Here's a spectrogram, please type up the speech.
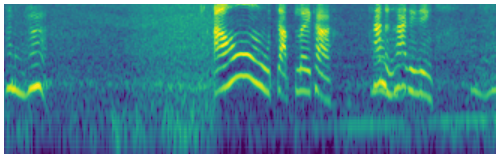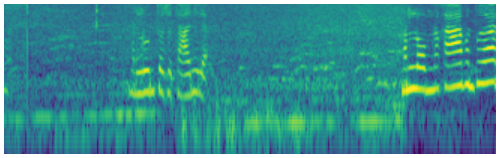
ห้าหนึ่งห้าเอาจัดเลยค่ะห้าหนึ่งห้าจริงมันลุ้นตัวสุดท้ายนี่แหละ มันลมนะคะเพื่อน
